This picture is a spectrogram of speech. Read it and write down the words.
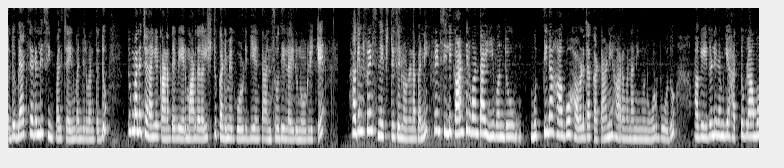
ಕೊಟ್ಟಿರುವಂತದ್ದು ಬ್ಯಾಕ್ ಸೈಡ್ ಅಲ್ಲಿ ಸಿಂಪಲ್ ಚೈನ್ ಬಂದಿರುವಂಥದ್ದು ತುಂಬಾನೇ ಚೆನ್ನಾಗಿ ಕಾಣುತ್ತೆ. ವೇರ್ ಮಾಡಿದಾಗ ಇಷ್ಟು ಕಡಿಮೆ ಗೋಲ್ಡ್ ಇದೆಯಾ ಅಂತ ಅನ್ಸೋದಿಲ್ಲ ಇದು ನೋಡಲಿಕ್ಕೆ. ಹಾಗೆ ಫ್ರೆಂಡ್ಸ್ ನೆಕ್ಸ್ಟ್ ಡಿಸೈನ್ ನೋಡೋಣ ಬನ್ನಿ. ಫ್ರೆಂಡ್ಸ್ ಇಲ್ಲಿ ಕಾಣ್ತಿರುವಂತಹ ಈ ಒಂದು ಮುತ್ತಿನ ಹಾಗೂ ಹವಳದ ಕಟಾಣಿ ಹಾರವನ್ನ ನೀವು ನೋಡಬಹುದು ಹಾಗೆ ಇದರಲ್ಲಿ ನಮಗೆ ಹತ್ತು ಗ್ರಾಮು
